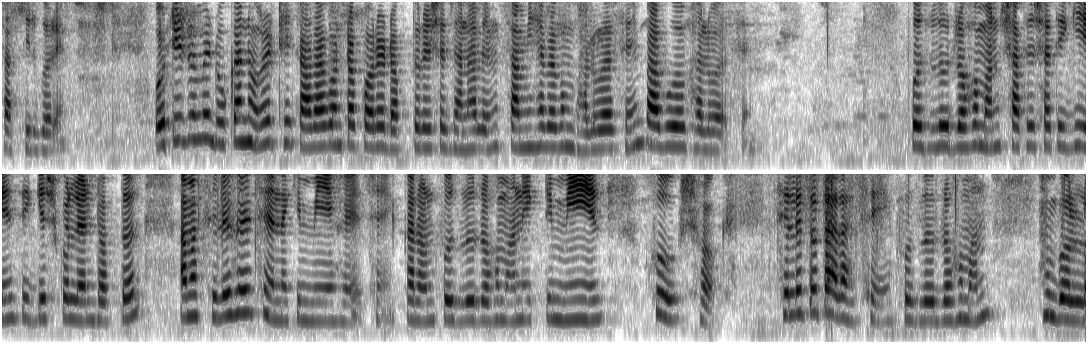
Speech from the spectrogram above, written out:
চাচির ঘরে। ওটির রুমে ঢুকানোর ঠিক আধা ঘণ্টা পরে ডক্টর এসে জানালেন, সামিহা বেগম ভালো আছে, বাবুও ভালো আছে। ফজলুর রহমান সাথে সাথে গিয়ে জিজ্ঞেস করলেন, ডক্টর, আমার ছেলে হয়েছে নাকি মেয়ে হয়েছে? কারণ ফজলুর রহমান একটি মেয়ের খুব শখ। ছেলে তো তার আছে, ফজলুর রহমান বলল,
